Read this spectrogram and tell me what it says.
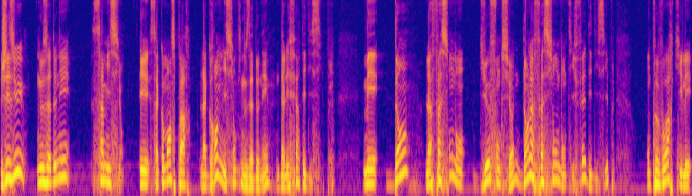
Jésus nous a donné sa mission. Et ça commence par la grande mission qu'il nous a donnée, d'aller faire des disciples. Mais dans la façon dont Dieu fonctionne, dans la façon dont il fait des disciples, on peut voir qu'il est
